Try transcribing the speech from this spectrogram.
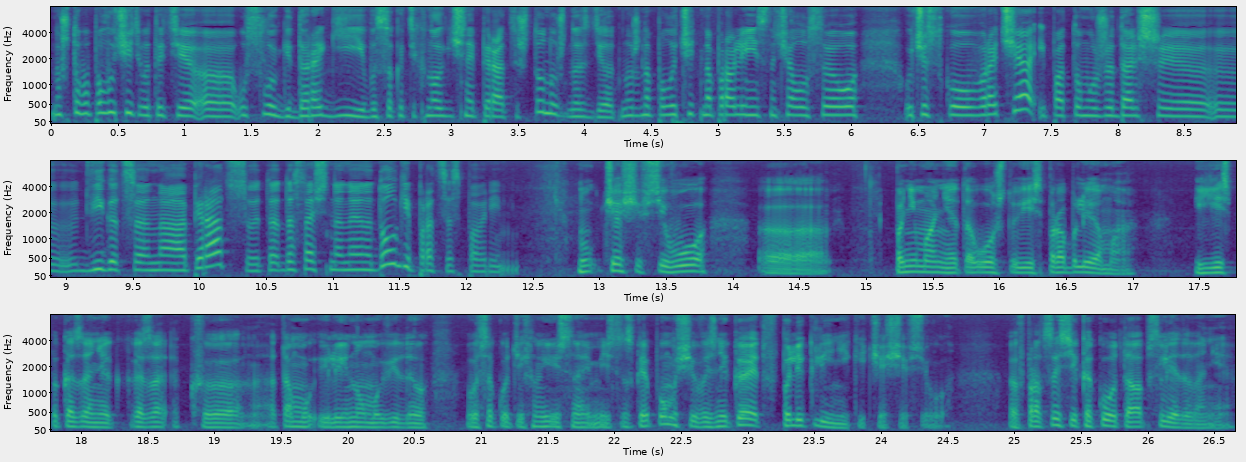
Ну, чтобы получить вот эти э, услуги, дорогие, высокотехнологичные операции, что нужно сделать? Нужно получить направление сначала у своего участкового врача и потом уже дальше э, двигаться на операцию. Это достаточно, наверное, долгий процесс по времени. Ну, чаще всего э, понимание того, что есть проблема и есть показания к, к тому или иному виду высокотехнологичной медицинской помощи, возникает в поликлинике чаще всего, в процессе какого-то обследования.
